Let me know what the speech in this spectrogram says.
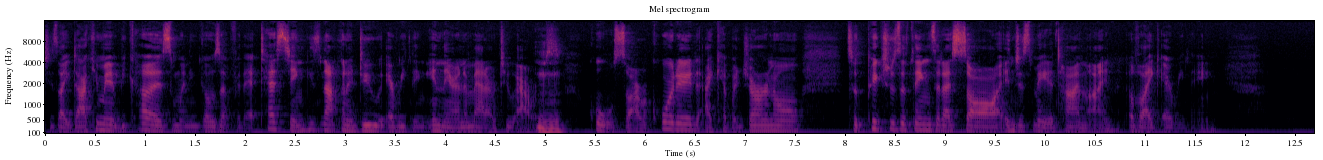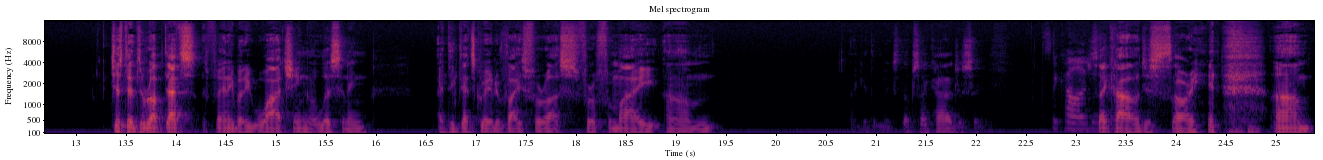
She's like, document because when he goes up for that testing, he's not going to do everything in there in a matter of two hours. Mhm. Cool. So I recorded. I kept a journal, took pictures of things that I saw, and just made a timeline of like everything. Just to interrupt, that's for anybody watching or listening. I think that's great advice for us. For for my, um, I get them mixed up. Psychologist, Psychology. psychologist. Sorry, um,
